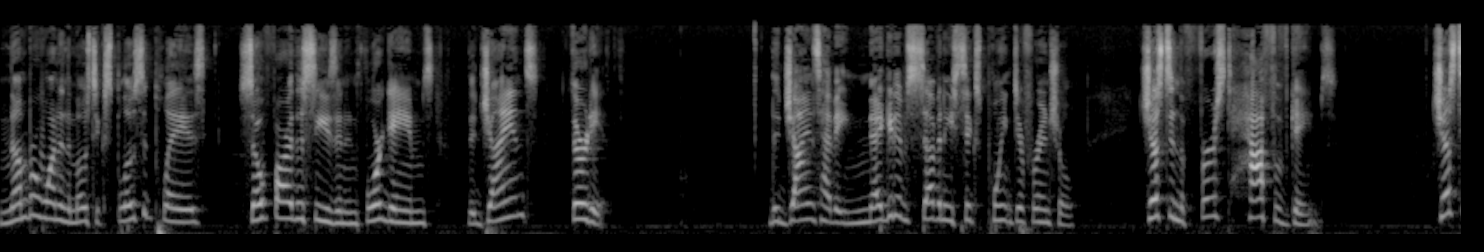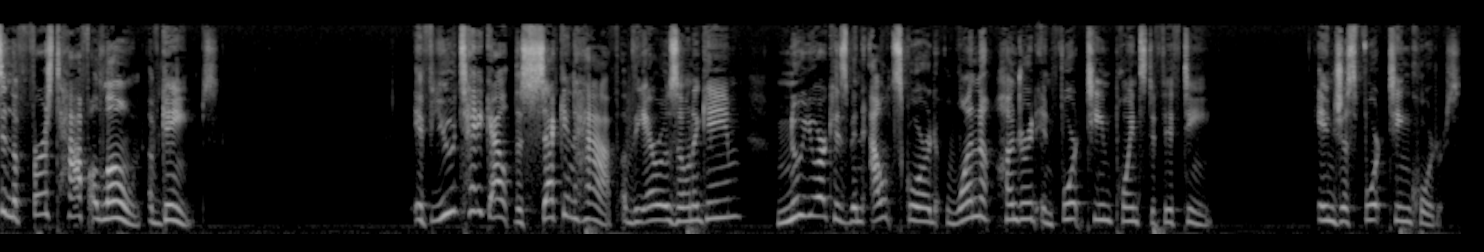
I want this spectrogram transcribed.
Number one in the most explosive plays so far this season in four games. The Giants, 30th. The Giants have a negative 76 point differential just in the first half of games. Just in the first half alone of games. If you take out the second half of the Arizona game, New York has been outscored 114 points to 15 in just 14 quarters.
